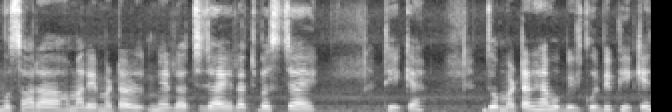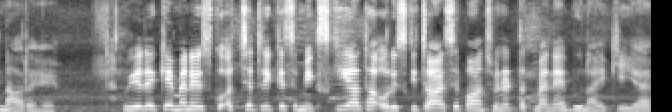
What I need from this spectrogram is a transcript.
वो सारा हमारे मटर में रच जाए रच बस जाए ठीक है? जो मटर हैं वो बिल्कुल भी फीके ना रहें। ये देखिए, मैंने इसको अच्छे तरीके से मिक्स किया था और इसकी चार से पाँच मिनट तक मैंने भुनाई की है।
